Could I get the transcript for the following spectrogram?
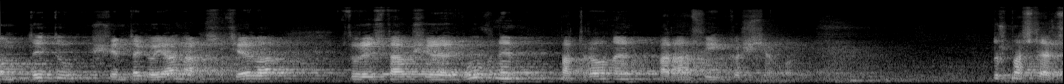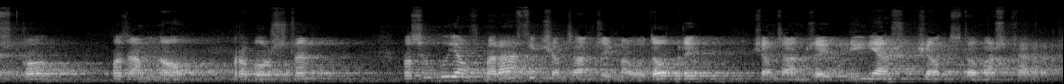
on tytuł świętego Jana Chrzciciela, który stał się głównym patronem parafii Kościoła. Duszpasterstwo poza mną, proboszczem, posługują w parafii ksiądz Andrzej Małodobry, ksiądz Andrzej Uliniarz, ksiądz Tomasz Karać.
